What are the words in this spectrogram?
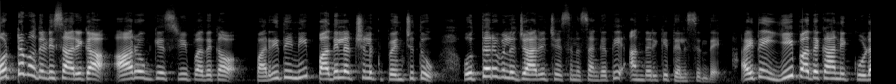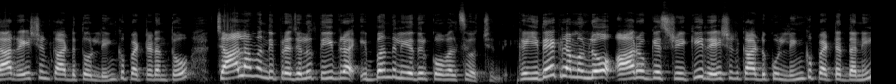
మొట్టమొదటిసారిగా ఆరోగ్యశ్రీ పథక పరిధిని పది లక్షలకు పెంచుతూ ఉత్తర్వులు జారీ చేసిన సంగతి అందరికీ తెలిసిందే. అయితే ఈ పథకానికి కూడా రేషన్ కార్డుతో లింక్ పెట్టడంతో చాలా మంది ప్రజలు తీవ్ర ఇబ్బందులు ఎదుర్కోవాల్సి వచ్చింది. ఇక ఇదే క్రమంలో ఆరోగ్యశ్రీకి రేషన్ కార్డుకు లింక్ పెట్టద్దని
